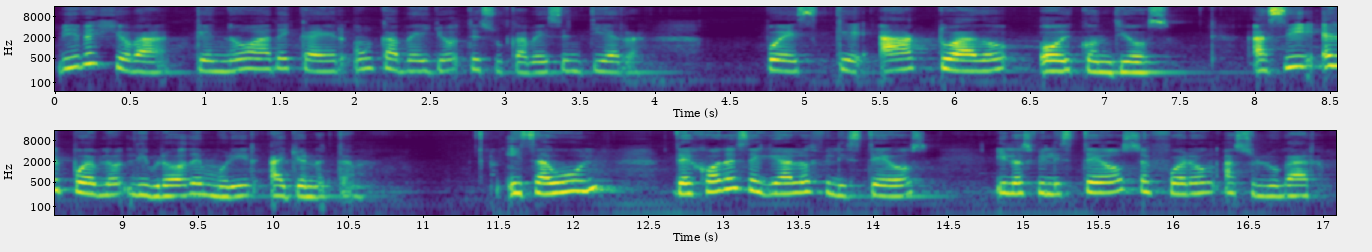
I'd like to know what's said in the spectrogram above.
Vive Jehová, que no ha de caer un cabello de su cabeza en tierra, pues que ha actuado hoy con Dios. Así el pueblo libró de morir a Jonathan. Y Saúl dejó de seguir a los filisteos, y los filisteos se fueron a su lugar.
